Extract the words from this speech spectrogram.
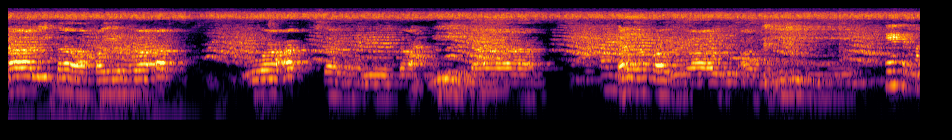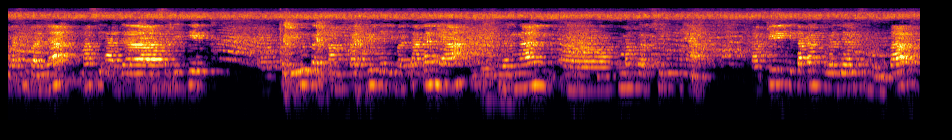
ذلك خير وأحسن. Yang dibacakan ya dengan uh, makhraj hurufnya. Tapi kita akan pelajari sebentar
